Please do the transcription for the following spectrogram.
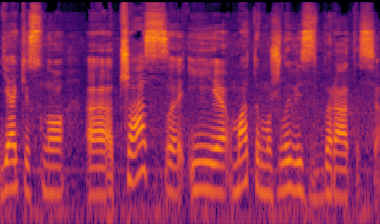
якісно е, час і мати можливість збиратися.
